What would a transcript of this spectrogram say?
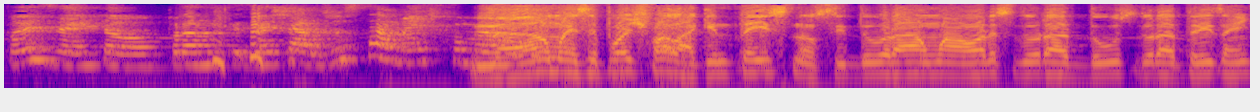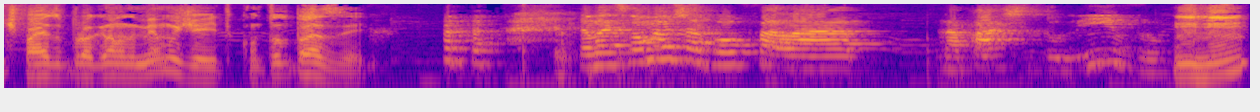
Pois é, então, pra não deixar justamente como Não, mas você pode falar, que não tem isso não. Se durar uma hora, se durar duas, se durar três, a gente faz o programa do mesmo jeito, com todo prazer. não, mas como eu já vou falar na parte do livro, uhum.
